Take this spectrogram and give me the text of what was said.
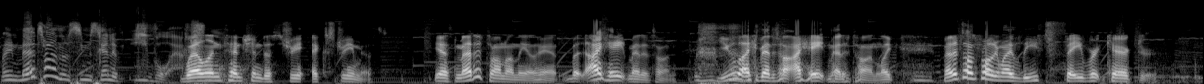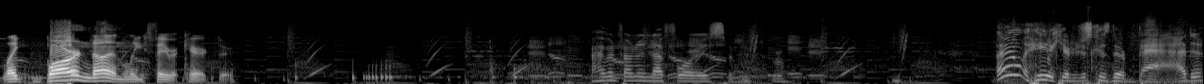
I mean, Mettaton seems kind of evil, actually. well-intentioned extremist. Yes, Mettaton on the other hand, but I hate Mettaton. You like Mettaton, I hate Mettaton. Like, Mettaton's probably my least favorite character. Like, bar none, least favorite character. I haven't found enough for us. I don't hate a character just because they're bad.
